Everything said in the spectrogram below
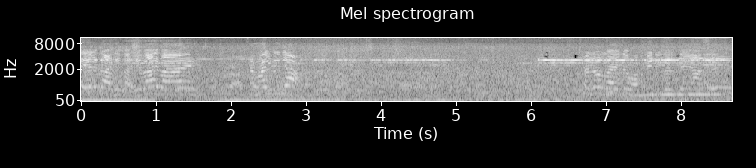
रेलगाड़ी वाले बाय बाय संभाल के जा चलो गाइस अब हम भी निकलते हैं यहाँ से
